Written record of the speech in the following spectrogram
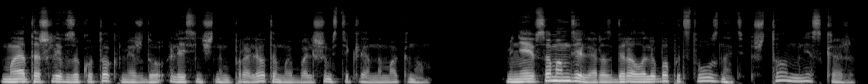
Мы отошли в закуток между лестничным пролетом и большим стеклянным окном. Меня и в самом деле разбирало любопытство узнать, что он мне скажет.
